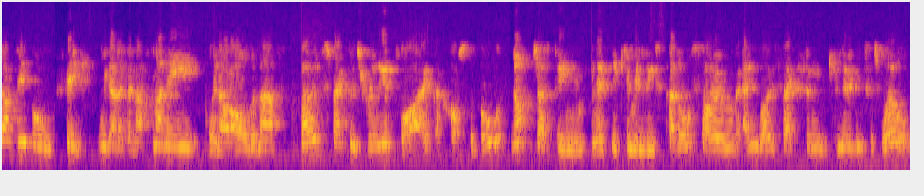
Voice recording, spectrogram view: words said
Some people think we don't have enough money, we're not old enough. Those factors really apply across the board, not just in ethnic communities, but also Anglo-Saxon communities as well.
